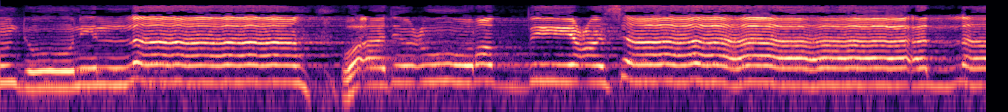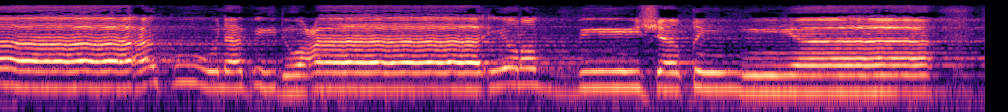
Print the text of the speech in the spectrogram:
دون الله وأدعو ربي عسى ألا أكون بدعاء ربي شقيا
